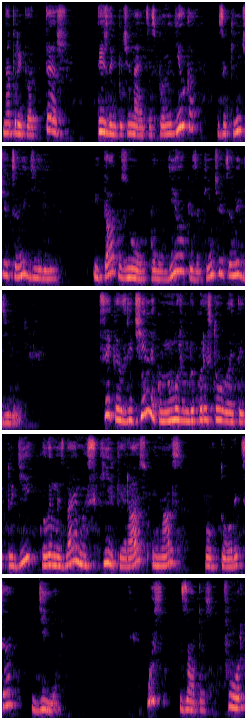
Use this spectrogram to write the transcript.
наприклад, теж тиждень починається з понеділка, закінчується неділею. І так знову понеділок і закінчується неділею. Цикл з лічильником ми можемо використовувати тоді, коли ми знаємо, скільки раз у нас повториться дія. Ось запис for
